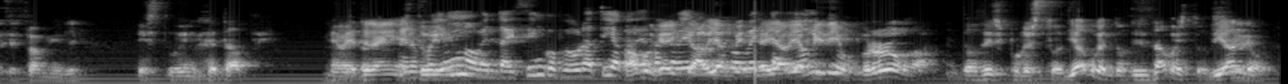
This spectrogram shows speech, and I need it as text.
Tes familia. Estuve en Getafe. Me metieron en Pero estuve foi en un 95, foi unha tía, Ah, porque ella había, ella había 98. pedido prórroga, entonces por estudiar, porque entonces estaba estudiando.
